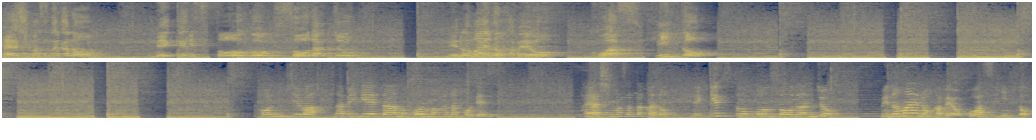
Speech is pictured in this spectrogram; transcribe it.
林正孝の熱血闘魂相談所目の前の壁を壊すヒント。こんにちは。ナビゲーターの今野花子です。林正孝の熱血闘魂相談所。目の前の壁を壊すヒント。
